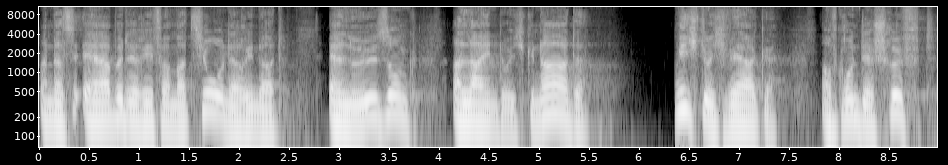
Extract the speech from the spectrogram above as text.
an das Erbe der Reformation erinnert. Erlösung allein durch Gnade, nicht durch Werke, aufgrund der Schrift.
